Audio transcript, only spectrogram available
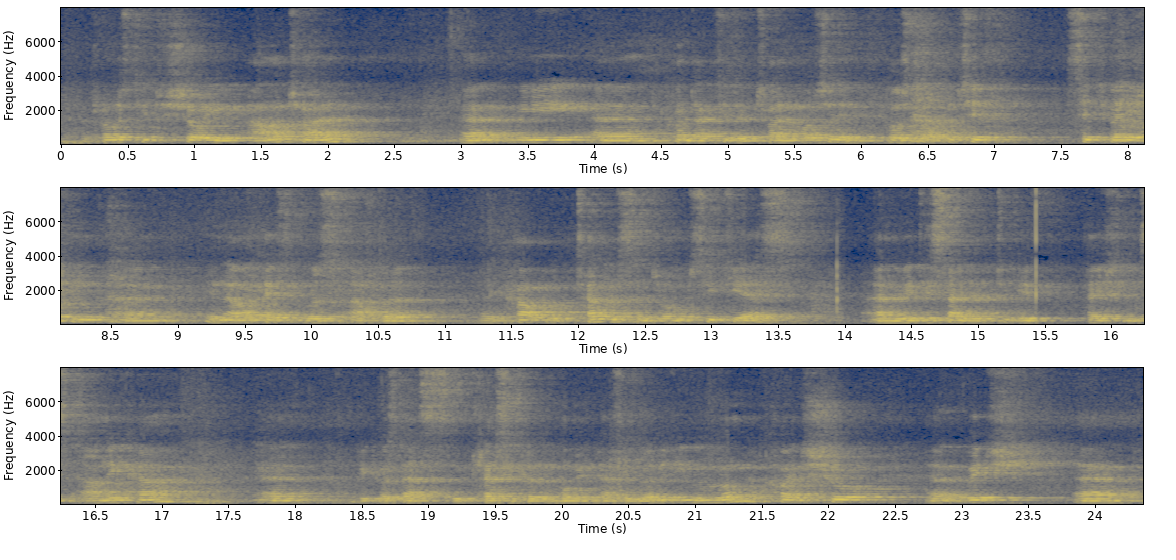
I promised you to show you our trial, uh, we um, conducted a trial also in post-operative situation. Um, in our case, it was after carpal tunnel syndrome, CTS, and we decided to give patients arnica. Uh, because that's the classical homeopathic remedy. We were not quite sure uh, which uh,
